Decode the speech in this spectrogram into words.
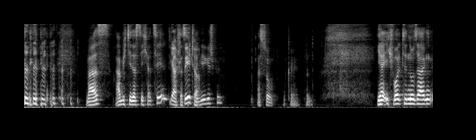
Was? Habe ich dir das nicht erzählt? Ja, später. Ich Klavier gespielt? Ach so, okay. Ja, ich wollte nur sagen,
